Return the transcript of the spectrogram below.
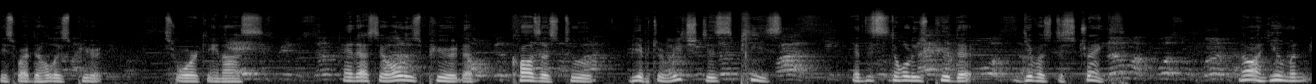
is where the Holy Spirit is working in us. And that's the Holy Spirit that causes us to be able to reach this peace. And this is the Holy Spirit that gives us the strength. Not human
